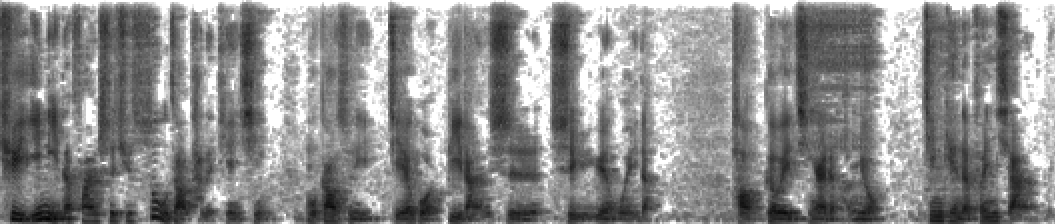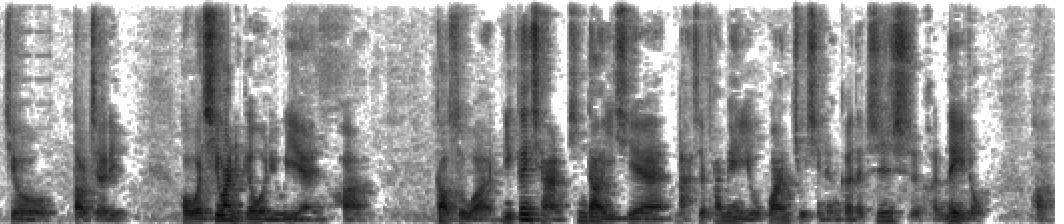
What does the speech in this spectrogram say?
去以你的方式去塑造他的天性，我告诉你，结果必然是事与愿违的。好，各位亲爱的朋友，今天的分享就到这里。我希望你给我留言啊，告诉我你更想听到一些哪些方面有关九型人格的知识和内容啊。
